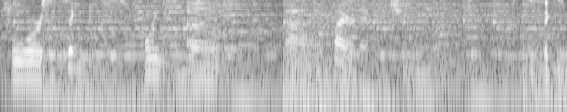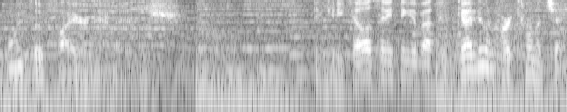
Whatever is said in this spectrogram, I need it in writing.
For six points of uh, fire damage. Six points of fire damage. And can you tell us anything about this Can I do an Arcana check?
